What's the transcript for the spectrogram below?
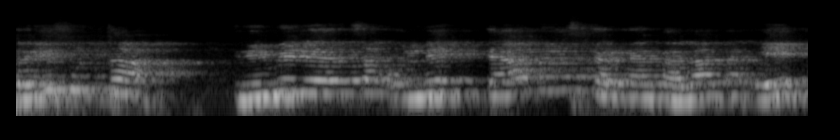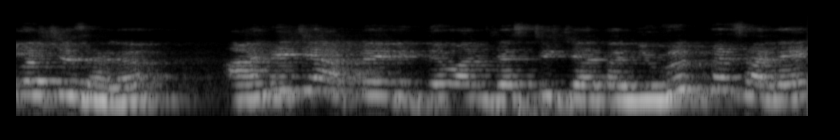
तरी सुद्धा क्रिमिलेअरचा उल्लेख त्यावेळेस करण्यात आला. आता एक वर्ष झालं आणि जे आपले विद्यमान जस्टिस जे आता निवृत्त झाले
